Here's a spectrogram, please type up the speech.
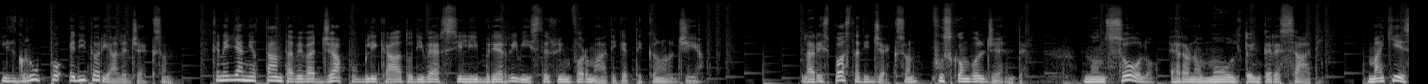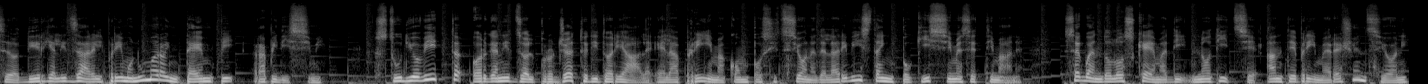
il gruppo editoriale Jackson, che negli anni Ottanta aveva già pubblicato diversi libri e riviste su informatica e tecnologia. La risposta di Jackson fu sconvolgente. Non solo erano molto interessati, ma chiesero di realizzare il primo numero in tempi rapidissimi. Studio Vit organizzò il progetto editoriale e la prima composizione della rivista in pochissime settimane, seguendo lo schema di notizie, anteprime e recensioni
